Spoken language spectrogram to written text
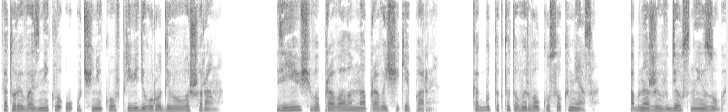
которая возникла у учеников при виде уродливого шрама зияющего провалом на правой щеке парня, как будто кто-то вырвал кусок мяса, обнажив десны и зубы.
